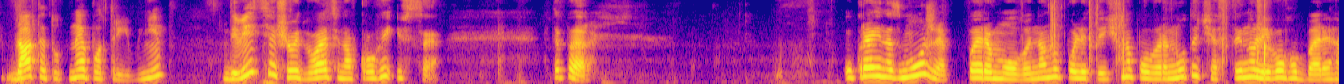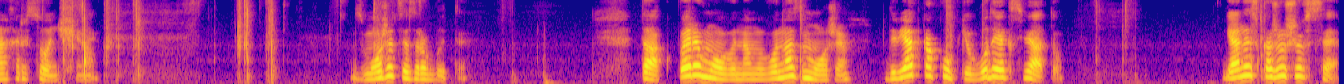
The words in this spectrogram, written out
Дати тут не потрібні. Дивіться, що відбувається навкруги, і все. Тепер Україна зможе перемовинами політично повернути частину лівого берега Херсонщини. Зможе це зробити. Так, перемовинами вона зможе. Дев'ятка кубків буде як свято. Я не скажу, що все.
